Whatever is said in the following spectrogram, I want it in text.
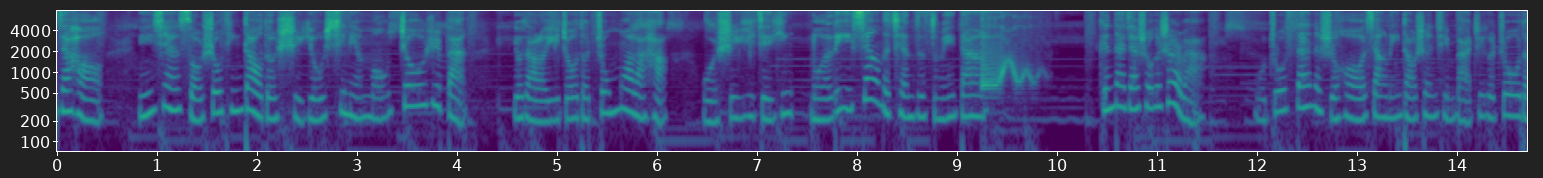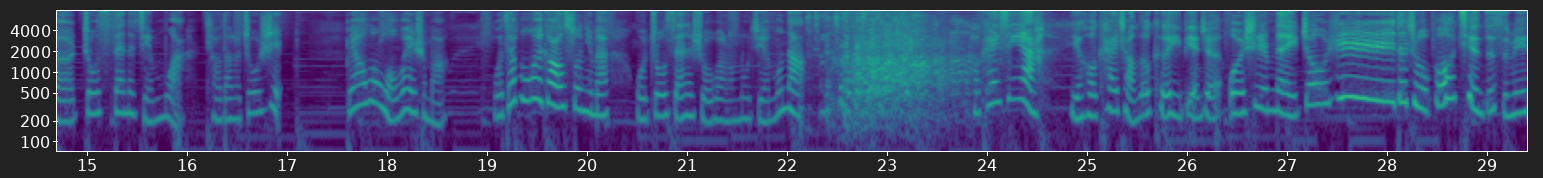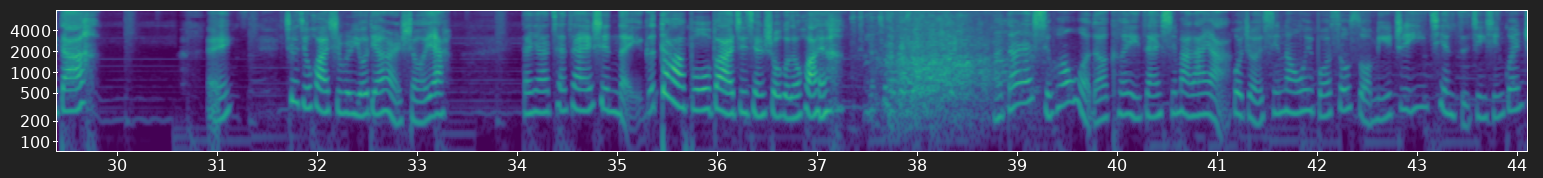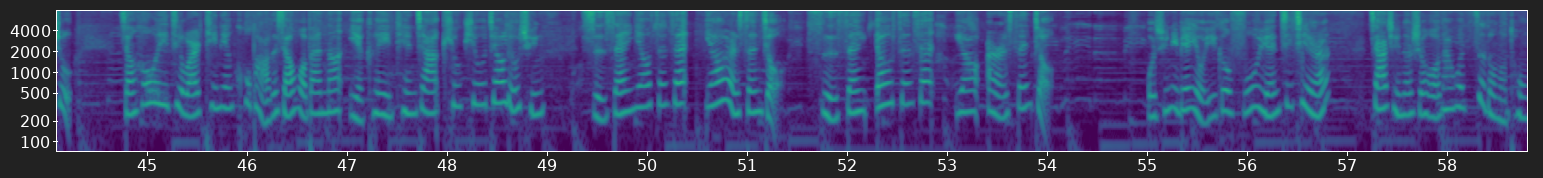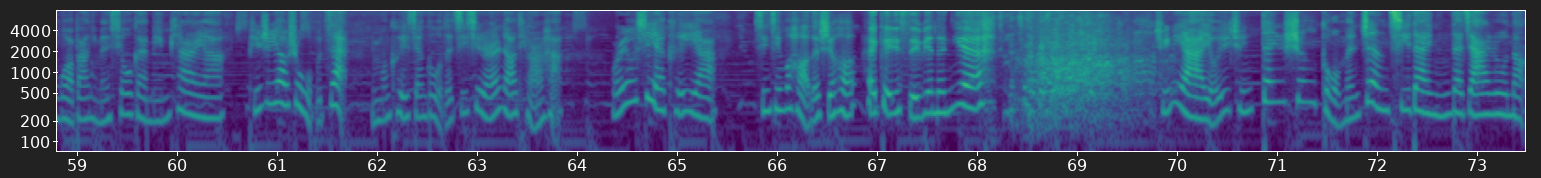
大家好，您现在所收听到的是游戏联盟周日版，又到了一周的周末了哈，我是御姐音萝莉向的圈子思密达，跟大家说个事儿吧，我周三的时候向领导申请把这个周的周三的节目啊调到了周日，不要问我为什么，我才不会告诉你们，我周三的时候忘了录节目呢，好开心呀！以后开场都可以变成我是每周日的主播茜子思密达。哎，这句话是不是有点耳熟呀？大家猜猜是哪个大波霸之前说过的话呀？啊，当然喜欢我的可以在喜马拉雅或者新浪微博搜索“迷之音倩子”进行关注。想和我一起玩天天酷跑的小伙伴呢，也可以添加 QQ 交流群四三幺三三幺二三九四三幺三三幺二三九。我群里边有一个服务员机器人，加群的时候它会自动的通过帮你们修改名片呀。平时要是我不在，你们可以先跟我的机器人聊天哈，玩游戏也可以啊。心情不好的时候还可以随便的虐。群里啊有一群单身狗们正期待您的加入呢。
